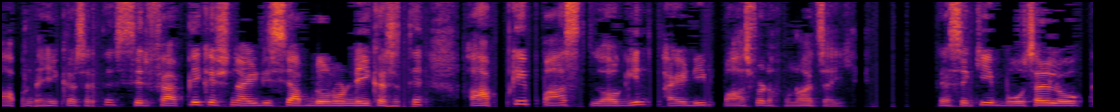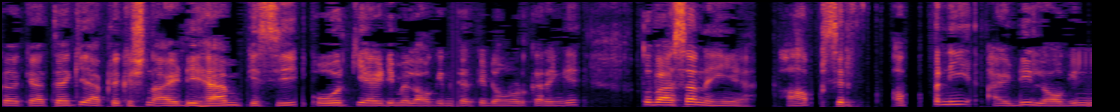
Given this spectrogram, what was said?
आप नहीं कर सकते। सिर्फ़ एप्लीकेशन आईडी से आप डाउनलोड नहीं कर सकते। आपके पास लॉगिन आईडी पासवर्ड होना चाहिए। जैसे कि बहुत सारे लोग कहते हैं कि एप्लीकेशन आईडी है, हम किसी और की आईडी में लॉगिन करके डाउनलोड करेंगे तो वैसा नहीं है। आप सिर्फ़ अपनी आईडी लॉगिन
